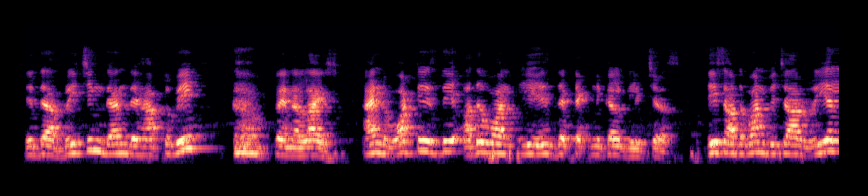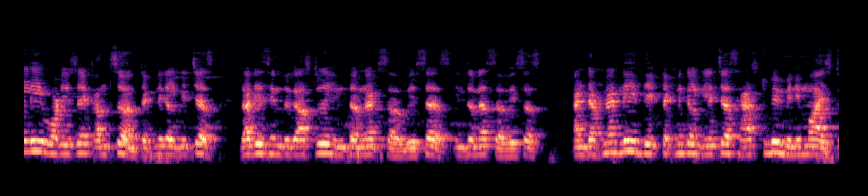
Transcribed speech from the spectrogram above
if they are breaching, then they have to be penalized. And what is the other one is the technical glitches. These are the one which are really what you say concern technical glitches that is in regards to the internet services, internet services and definitely the technical glitches has to be minimized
